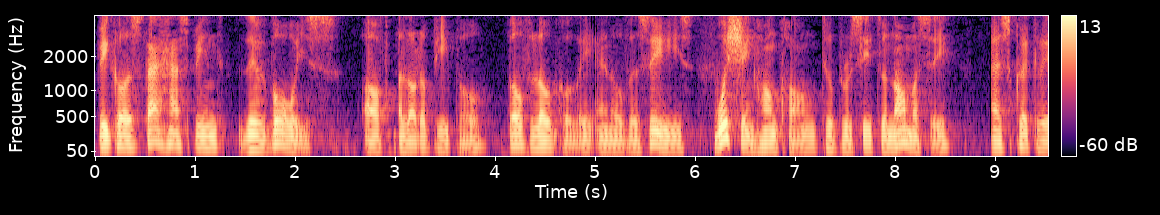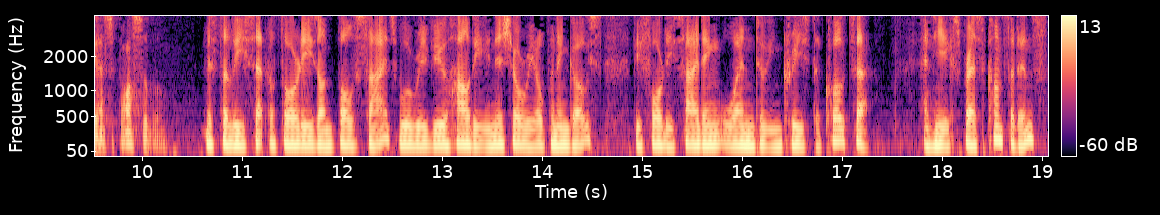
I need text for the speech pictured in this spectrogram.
because that has been the voice of a lot of people, both locally and overseas, wishing Hong Kong to proceed to normalcy as quickly as possible. Mr. Lee said authorities on both sides will review how the initial reopening goes before deciding when to increase the quota. And he expressed confidence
